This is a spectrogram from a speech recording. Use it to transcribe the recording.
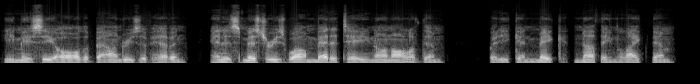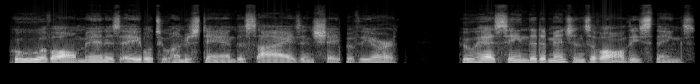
He may see all the boundaries of heaven, and its mysteries while meditating on all of them, but he can make nothing like them. Who of all men is able to understand the size and shape of the earth? Who has seen the dimensions of all these things?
